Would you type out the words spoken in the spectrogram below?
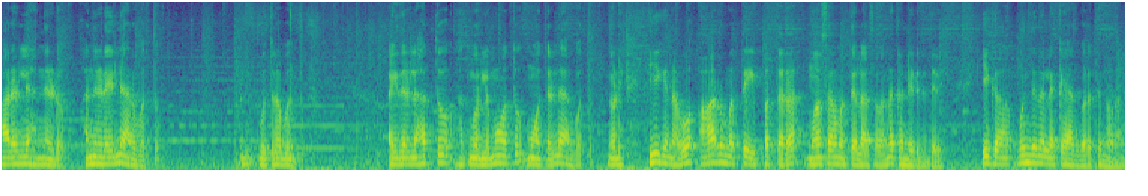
ಆರೆರಡಲೇ ಹನ್ನೆರಡು. ಹನ್ನೆರಡು ಐದಲೇ ಅರವತ್ತು. ನೋಡಿ, ಉತ್ತರ ಬಂತು. ಐದರಲ್ಲೇ ಹತ್ತು, ಹದಿಮೂರಲ್ಲಿ ಮೂವತ್ತು ಮೂವತ್ತೆರಡಲ್ಲಿ ಅರವತ್ತು. ನೋಡಿ, ಹೀಗೆ ನಾವು ಆರು ಮತ್ತು ಇಪ್ಪತ್ತರ ಮಾಸ ಮತ್ತು ಲಾಸವನ್ನು ಕಂಡುಹಿಡಿದಿದ್ದೇವೆ ಈಗ ಮುಂದಿನ ಲೆಕ್ಕ ಯಾವ್ದು ಬರುತ್ತೆ ನೋಡೋಣ.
